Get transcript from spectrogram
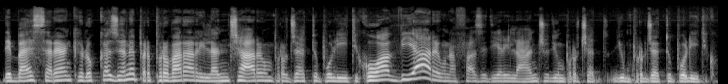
debba essere anche l'occasione per provare a rilanciare un progetto politico o avviare una fase di rilancio di un, progetto, di un progetto politico,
